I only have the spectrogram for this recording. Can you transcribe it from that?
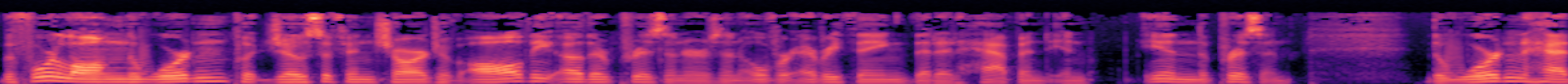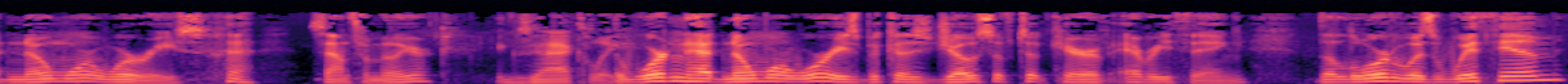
Before long, the warden put Joseph in charge of all the other prisoners and over everything that had happened in in the prison. The warden had no more worries. Sound familiar? Exactly. The warden had no more worries because Joseph took care of everything. The Lord was with him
